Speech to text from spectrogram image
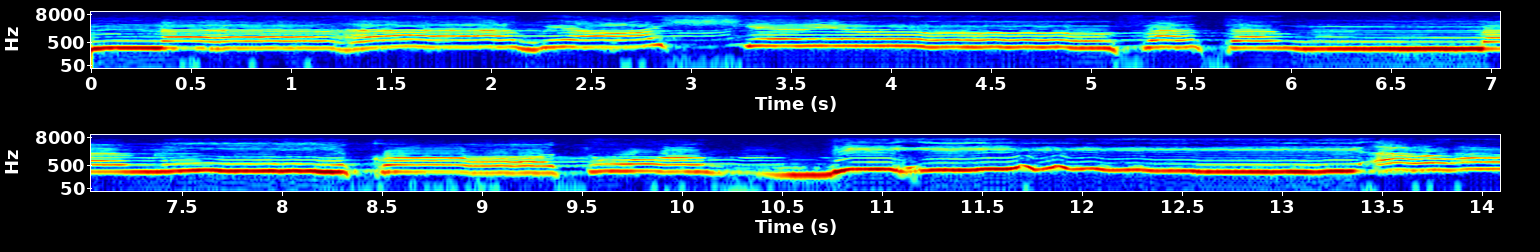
وأتممناها بعشر فتم ميقات ربه أربعين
